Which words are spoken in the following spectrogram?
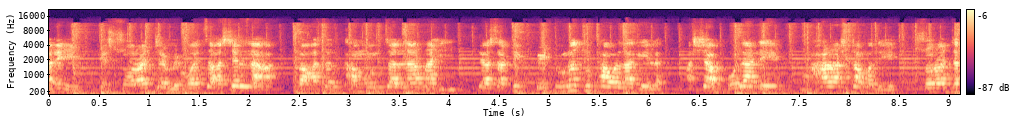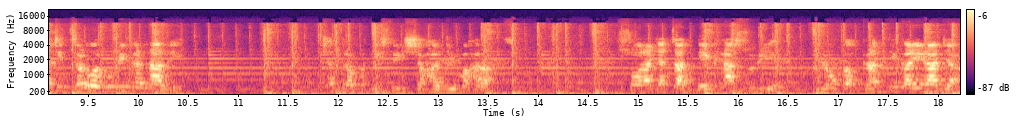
अरे हे स्वराज्य मिळवायचं असेल ना तर असं थांबून चालणार नाही. त्यासाठी पेटूनच उठावं लागेल. अशा बोलाने महाराष्ट्रामध्ये स्वराज्याची चळवळ उभी करणारे छत्रपती श्री शहाजी महाराज. स्वराज्याचा देखणा सूर्य लोक क्रांतिकारी राजा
